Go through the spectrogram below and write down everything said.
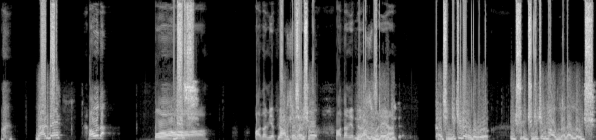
Nerede? Havada. Oo. Yes. Adam yapıyor Arkadaşlar şu Adam yapıyor yalnız sporu ya. doğru. Kaçıncı kilo oldu bu? Üç, üçüncü kilo mu aldın herhalde? Üç.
